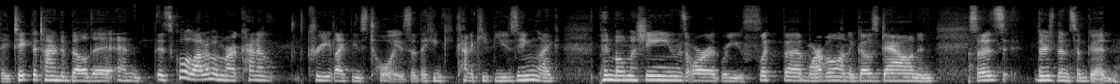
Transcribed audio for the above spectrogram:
they take the time to build it. And it's cool. A lot of them are kind of create like these toys that they can kind of keep using, like pinball machines or where you flick the marble and it goes down. And so it's, there's been some good,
